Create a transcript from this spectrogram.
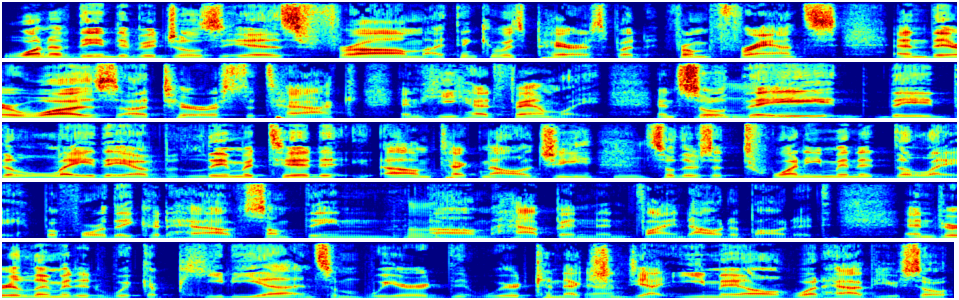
one of the individuals is from I think it was Paris, but from France, and there was a terrorist attack and he had family, and so Hmm. they they delay they have limited um, technology, Hmm. so there's a 20 minute delay before they could have something um, happen and find out about it, and very limited Wikipedia and some weird weird connections, yeah. email, what have you. So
